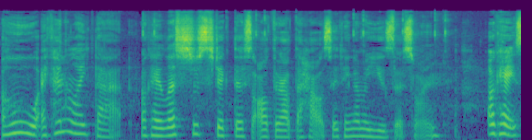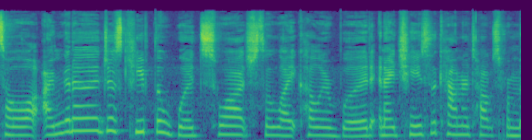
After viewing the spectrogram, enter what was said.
Oh, I kind of like that. Okay, let's just stick this all throughout the house. I think I'm going to use this one. Okay, so I'm gonna just keep the wood swatch, the light color wood, and I changed the countertops from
